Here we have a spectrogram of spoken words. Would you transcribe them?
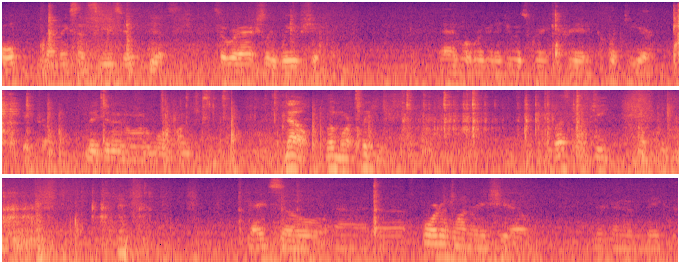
Cool, does that make sense to you too? Yes. So we're actually wave shaping. And what we're gonna do is we're gonna create a clickier kick drum. Making it a little more punchy. No, a little more clicky. Less punchy. more clicky. Okay, so at a four to one ratio, we're gonna make the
